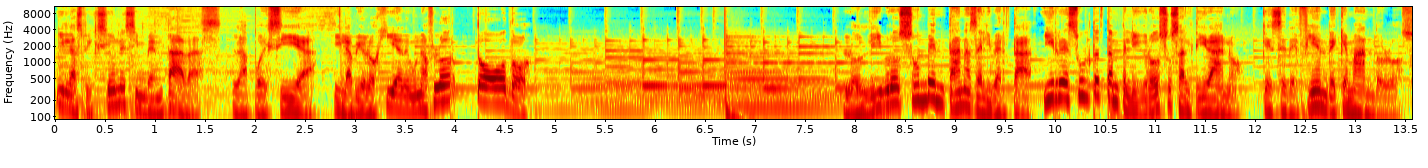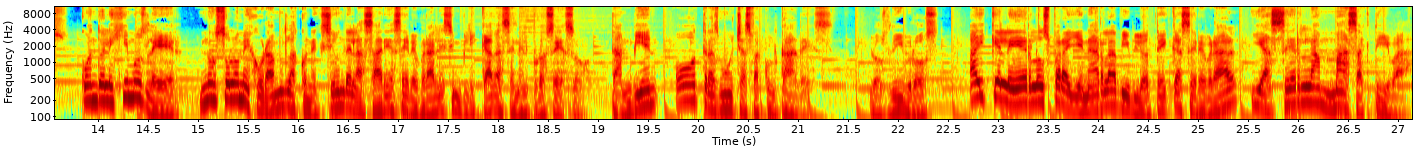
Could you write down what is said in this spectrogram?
y las ficciones inventadas, la poesía y la biología de una flor, todo. Los libros son ventanas de libertad y resultan tan peligrosos al tirano que se defiende quemándolos. Cuando elegimos leer, no solo mejoramos la conexión de las áreas cerebrales implicadas en el proceso, también otras muchas facultades. Los libros hay que leerlos para llenar la biblioteca cerebral y hacerla más activa,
